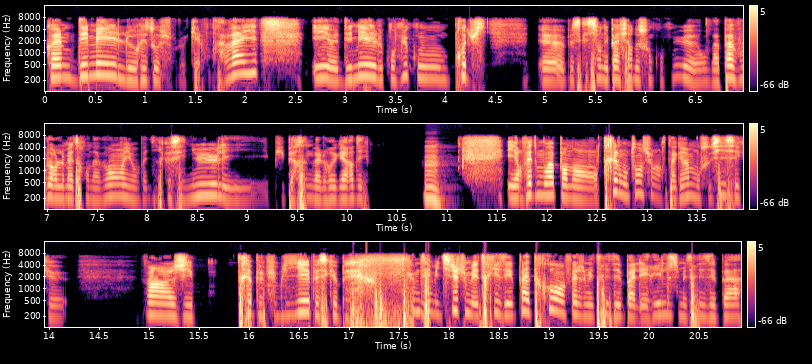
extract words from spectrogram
quand même d'aimer le réseau sur lequel on travaille et d'aimer le contenu qu'on produit. parce que si on n'est pas fier de son contenu, on va pas vouloir le mettre en avant et on va dire que c'est nul et, puis personne va le regarder. Mmh. Et en fait, moi, pendant très longtemps sur Instagram, mon souci, c'est que enfin, j'ai très peu publié parce que, ben, comme d'habitude, je maîtrisais pas trop. En fait, je maîtrisais pas les reels, je maîtrisais pas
